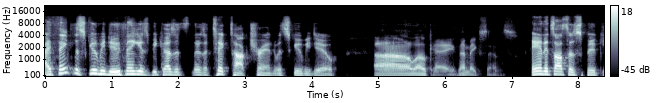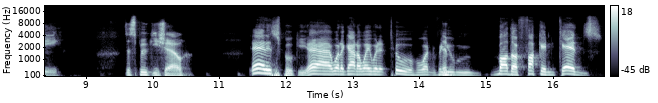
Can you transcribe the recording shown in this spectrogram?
I think the Scooby Doo thing is because it's there's a TikTok trend with Scooby Doo, Oh, okay. That makes sense. and it's also spooky. It's a spooky show. Yeah, it is spooky. Yeah, I would have got away with it too if it wasn't for And- you motherfucking kids.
